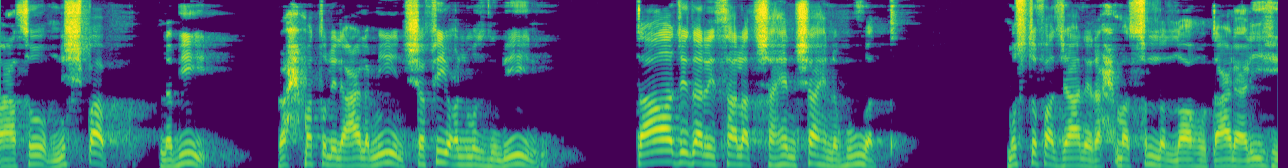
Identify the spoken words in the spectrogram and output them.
মাসুম, নিষ্পাপ নবী রহমাতুল্লিল আলমিন, শফি আল মুজনিবিন তাজেদার ইসালাত শাহেন শাহ নবুয়ত মুস্তফা জান রহমত সাল্লাহ তাল আলিহি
